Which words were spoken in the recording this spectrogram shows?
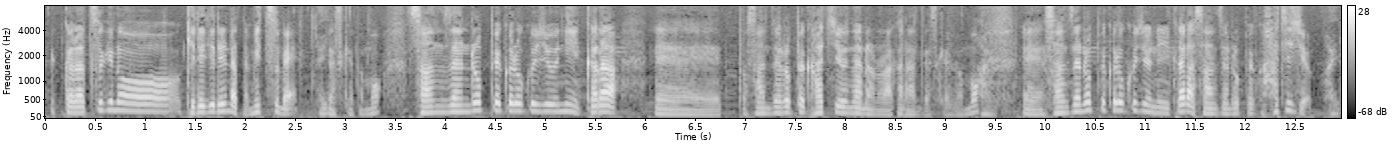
それから次の切れ切れになった3つ目ですけども、3662から、えーっと3687の中なんですけれども、はい。えー3662から3680、はい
